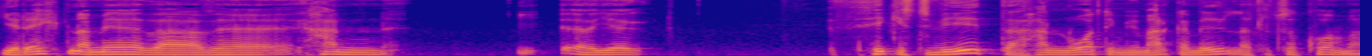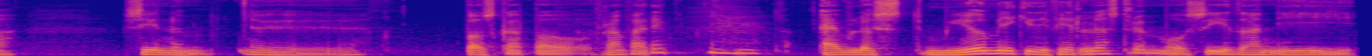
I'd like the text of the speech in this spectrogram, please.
ég reikna með að hann ég þykist vita hann noti mjög marga miðla til að koma sínum uh, báskap á framfæri. Mm -hmm. eflaust mjög mikið í fyrirlöstrum og síðan í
